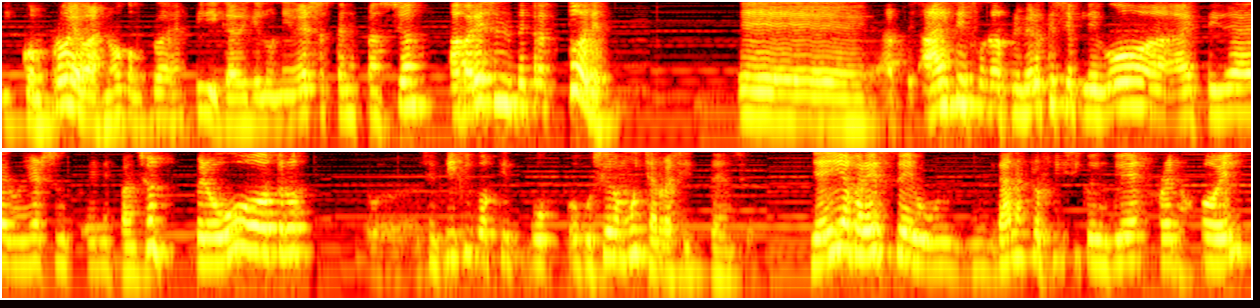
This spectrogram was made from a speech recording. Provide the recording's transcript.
y con pruebas, ¿no? con pruebas empíricas de que el universo está en expansión, aparecen detractores. Eh, Einstein fue uno de los primeros que se plegó a, esta idea del universo en, expansión, pero hubo otros uh, científicos que opusieron mucha resistencia. Y ahí aparece un, gran astrofísico inglés, Fred Hoyle,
